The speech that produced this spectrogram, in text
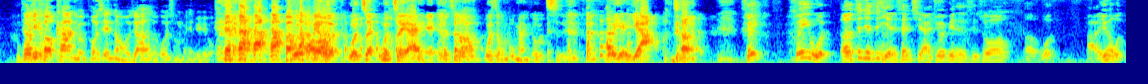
我以后看到你们破线筒，我就要说为什么没约我？我没有我我最我最爱哎、我说、哦、为什么不买给我吃？我也要这样。所以，所以我呃这件事延伸起来，就会变成是说，呃，我啊、因为我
